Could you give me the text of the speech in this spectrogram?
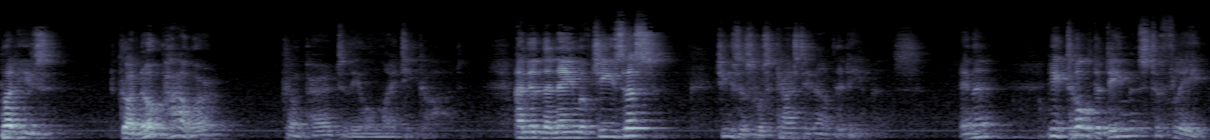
But he's got no power compared to the Almighty God. And in the name of Jesus, Jesus was casting out the demons. Amen? He told the demons to flee,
